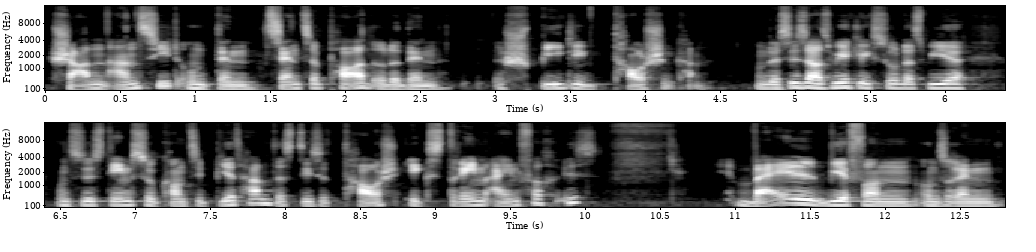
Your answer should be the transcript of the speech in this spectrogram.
Schaden ansieht und den Sensor-Pod oder den Spiegel tauschen kann. Und es ist auch wirklich so, dass wir unser System so konzipiert haben, dass dieser Tausch extrem einfach ist, weil wir von unseren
